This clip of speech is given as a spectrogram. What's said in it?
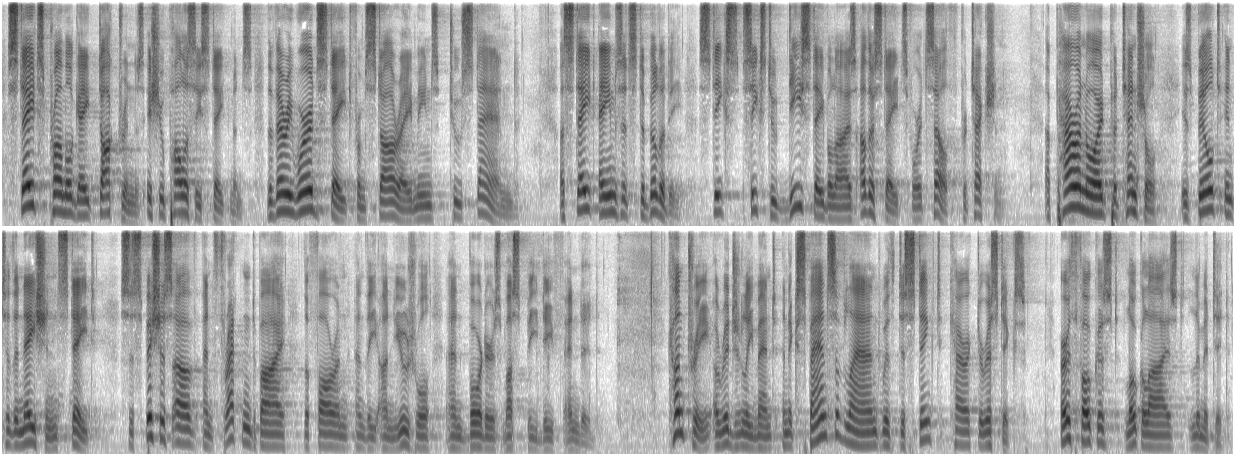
States promulgate doctrines, issue policy statements. The very word state from stare means to stand. A state aims at stability, seeks, seeks to destabilize other states for itself protection. A paranoid potential is built into the nation state, suspicious of and threatened by the foreign and the unusual, and borders must be defended. Country originally meant an expanse of land with distinct characteristics, earth focused, localized, limited.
